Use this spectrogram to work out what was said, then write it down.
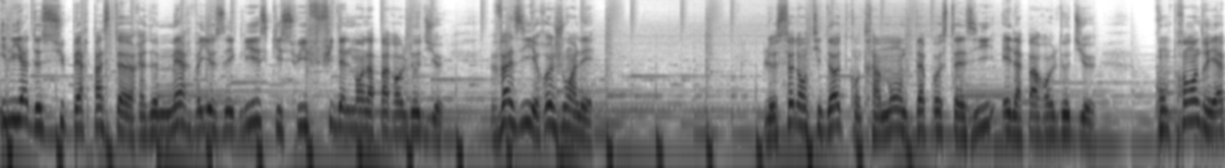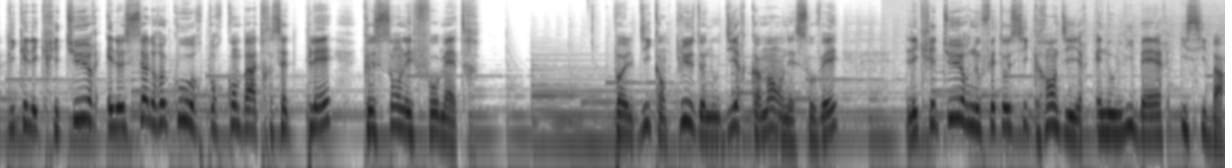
il y a de super pasteurs et de merveilleuses églises qui suivent fidèlement la parole de Dieu. Vas-y, rejoins-les. Le seul antidote contre un monde d'apostasie est la parole de Dieu. Comprendre et appliquer l'écriture est le seul recours pour combattre cette plaie que sont les faux maîtres. Paul dit qu'en plus de nous dire comment on est sauvé, l'écriture nous fait aussi grandir et nous libère ici-bas.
